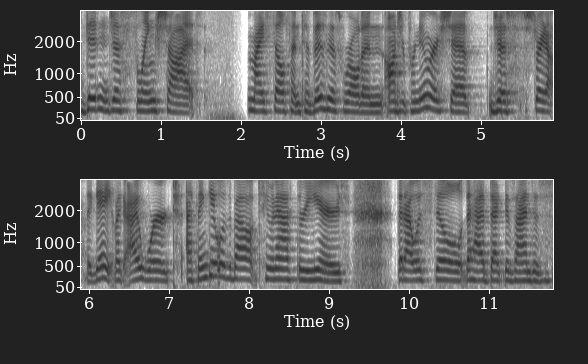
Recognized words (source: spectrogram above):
didn't just slingshot myself into business world and entrepreneurship just straight out the gate. Like I worked, I think it was about two and a half, three years that I was still that had Beck Designs as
